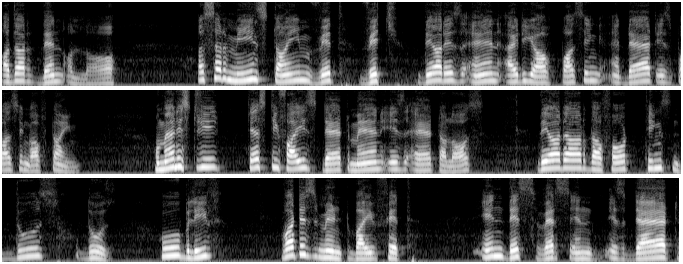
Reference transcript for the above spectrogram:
other than Allah. Asr means time with which there is an idea of passing and that is passing of time. Humanity testifies that man is at a loss. There are the four things those those who believe what is meant by faith in this verse in, is that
